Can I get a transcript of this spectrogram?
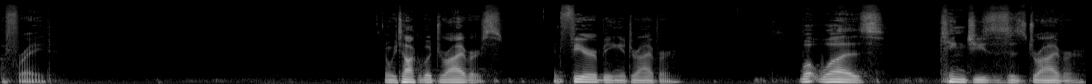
afraid. And we talk about drivers and fear being a driver. What was King Jesus' driver?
